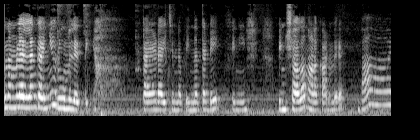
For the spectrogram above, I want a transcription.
അപ്പൊ നമ്മളെല്ലാം കഴിഞ്ഞ് റൂമിലെത്തി. ടയേർഡ് ആയിട്ടുണ്ട് അപ്പൊ ഇന്നത്തെ ഡേ ഫിനിഷ് ഇൻഷാല്ല നാളെ കാണും വരെ. ബൈ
